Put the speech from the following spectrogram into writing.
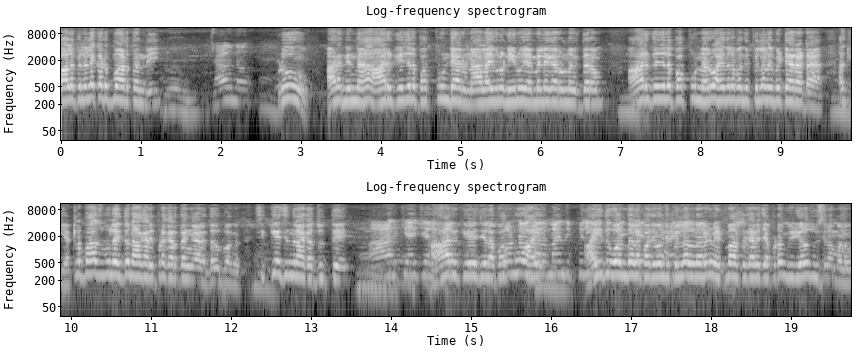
వాళ్ళ పిల్లలే కడుపు మాడుతుంది అవును. ఇప్పుడు ఆడ నిన్న ఆరు కేజీల పప్పు ఉండారు. నా లైవ్లో నేను ఎమ్మెల్యే గారు ఉన్న ఇద్దరం. ఆరు కేజీల పప్పు ఉన్నారు. ఐదు వందల మంది పిల్లలకు పెట్టారట. అది ఎట్లా పాసిబుల్ అయితే నాకు అది ఇప్పటికి అర్థం కాలేదు. దౌర్భాగ్యం. సిక్కేసింది నాకు అది చూస్తే. ఆరు కేజీల పప్పు. ఐదు వందల పది మంది పిల్లలు ఉన్నారని హెడ్ మాస్టర్ గారు చెప్పడం వీడియోలో చూసినాం మనం.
